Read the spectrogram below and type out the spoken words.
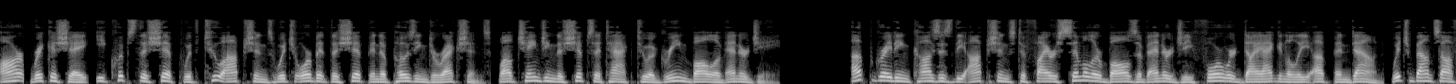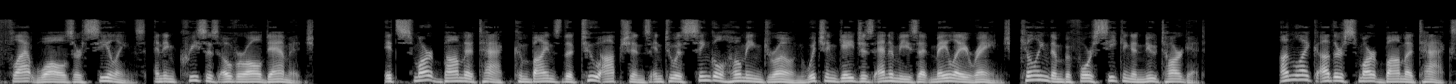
R. Ricochet, equips the ship with two options which orbit the ship in opposing directions, while changing the ship's attack to a green ball of energy. Upgrading causes the options to fire similar balls of energy forward diagonally up and down, which bounce off flat walls or ceilings, and increases overall damage. Its smart bomb attack combines the two options into a single homing drone which engages enemies at melee range, killing them before seeking a new target. Unlike other smart bomb attacks,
